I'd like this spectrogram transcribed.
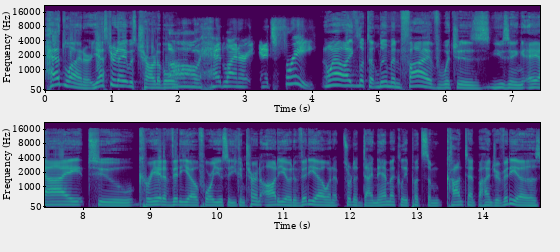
Headliner. Yesterday it was Chartable. Oh, Headliner, and it's free. Well, I looked at Lumen 5, which is using AI to create a video for you so you can turn audio to video and it sort of dynamically puts some content behind your videos.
